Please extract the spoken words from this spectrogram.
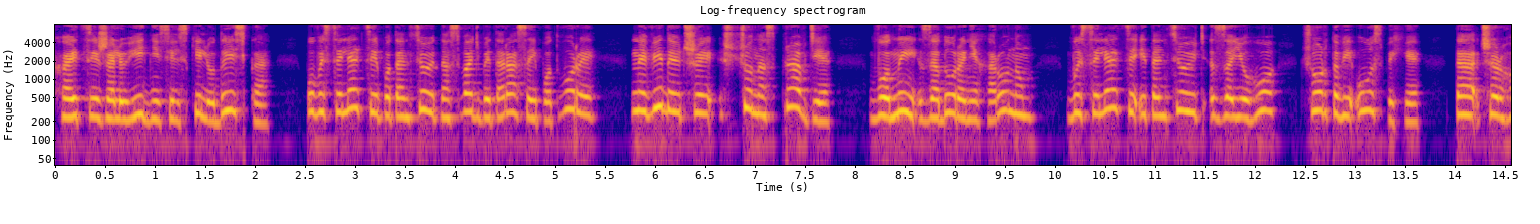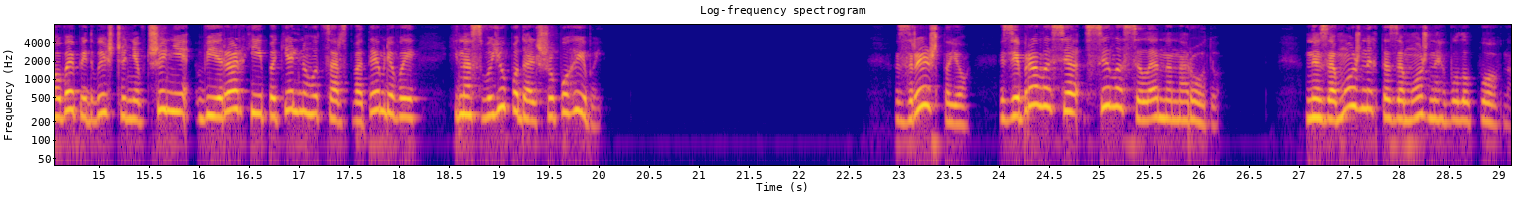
Хай ці жалюгідні сільські людиська повеселяться і потанцюють на свадьбі Тараса і потвори, не відаючи, що насправді вони, задурені Хароном, веселяться і танцюють за його чортові успіхи та чергове підвищення в чині в ієрархії пекельного царства темряви і на свою подальшу погибель. Зрештою, зібралася сила селена народу. Незаможних та заможних було повно.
